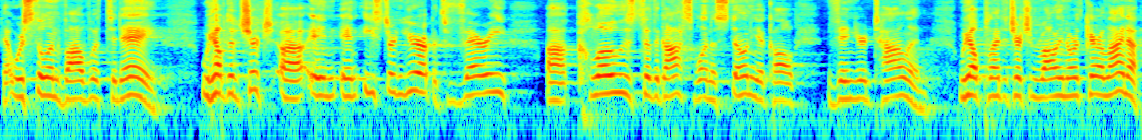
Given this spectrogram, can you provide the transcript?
that we're still involved with today. We helped a church uh, in, in Eastern Europe. It's very uh, closed to the gospel in Estonia called Vineyard Tallinn. We helped plant a church in Raleigh, North Carolina.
